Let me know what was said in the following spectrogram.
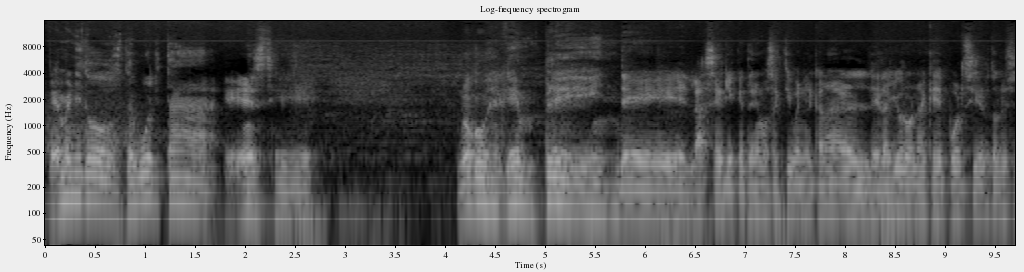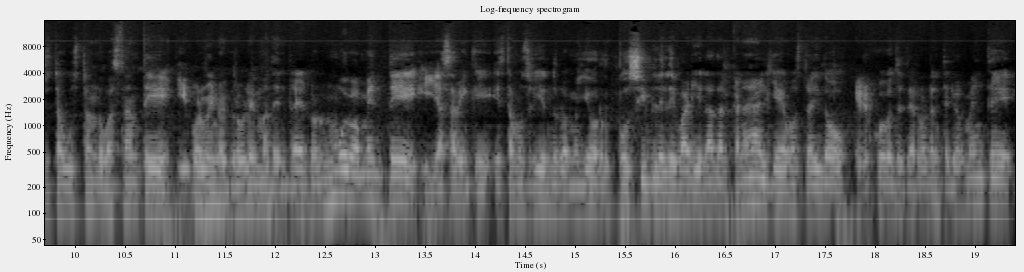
Bienvenidos de vuelta en este nuevo gameplay de la serie que tenemos activa en el canal de La Llorona que por cierto les está gustando bastante y por mí no hay problema de traerlo nuevamente y ya saben que estamos trayendo lo mayor posible de variedad al canal, ya hemos traído el juego de terror anteriormente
